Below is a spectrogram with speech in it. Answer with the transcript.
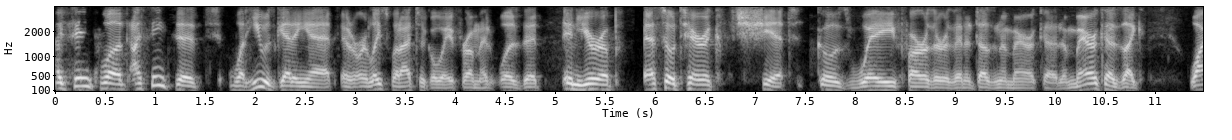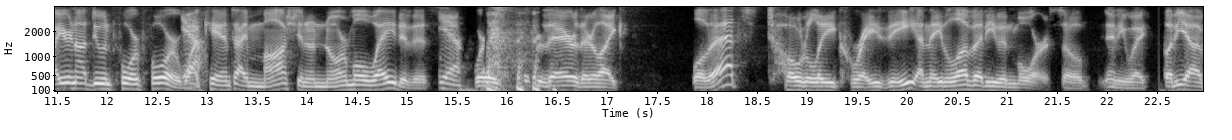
I think what I think that what he was getting at, or at least what I took away from it, was that in Europe, esoteric shit goes way farther than it does in America. And America is like why you're not doing four four? Yeah. Why can't I mosh in a normal way to this? Yeah. Whereas over there, they're like, well, that's totally crazy, and they love it even more. So anyway, but yeah,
